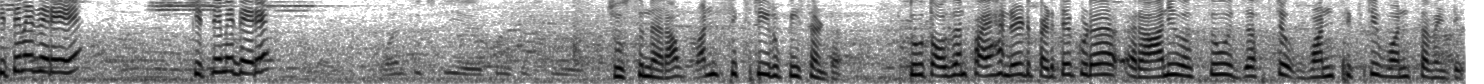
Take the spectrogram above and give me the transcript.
కితనే దేరే దేరే చూస్తున్నారా? వన్ సిక్స్టీ రూపీస్ అంట. టూ థౌజండ్ ఫైవ్ హండ్రెడ్ పెడితే కూడా రాని వస్తువు just one sixty one seventy.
